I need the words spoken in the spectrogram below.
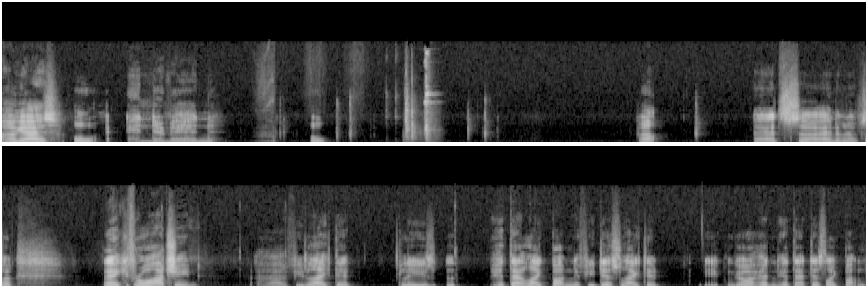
Oh, guys. Oh, Enderman. Oh. Well, that's uh, end of an episode. Thank you for watching. Uh, if you liked it, please hit that like button. If you disliked it, you can go ahead and hit that dislike button.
